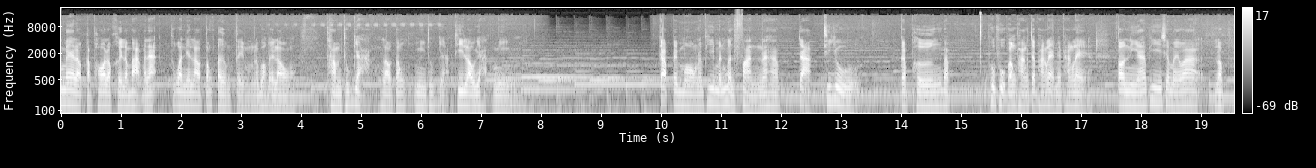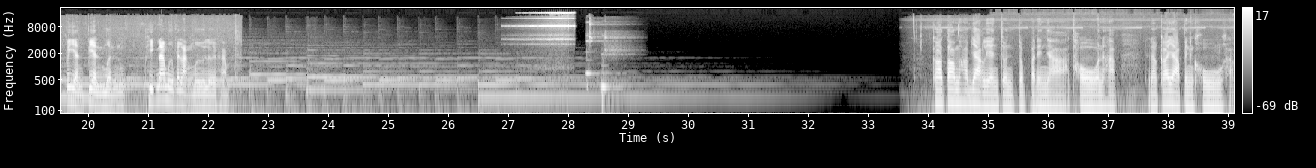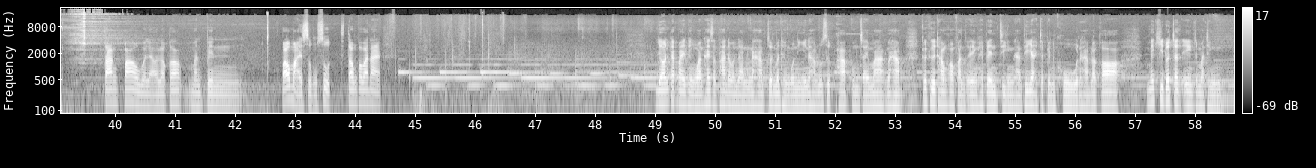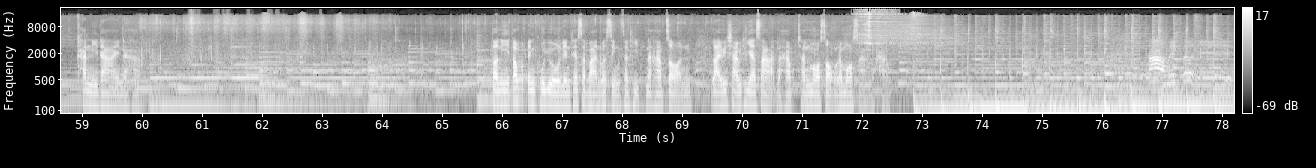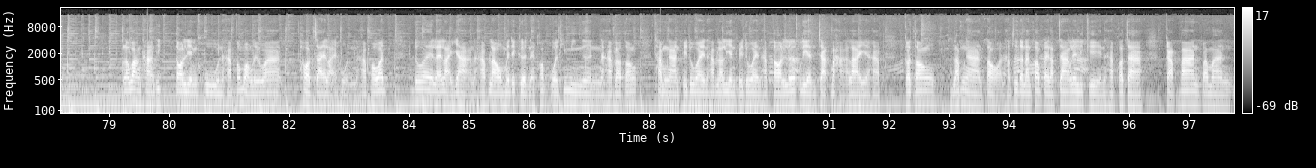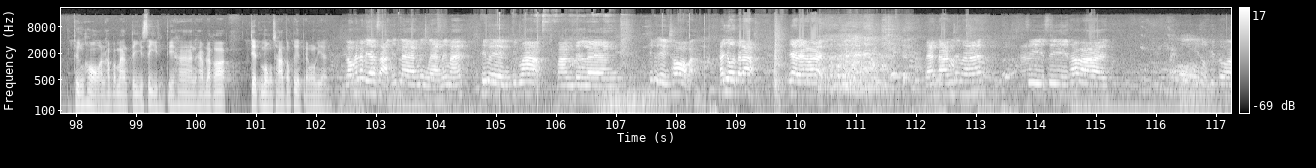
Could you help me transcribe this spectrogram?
แม่เรากับพ่อเราเคยลำบากมาแล้วทุกวันนี้เราต้องเติมเต็มเราบอกเลยเราทำทุกอย่างเราต้องมีทุกอย่างที่เราอยากมี กลับไปมองนะพี่มันเหมือนฝันนะครับ จากที่อยู่กับเพิงแบบผุผุพังพังๆจะพังแหล่ไม่พังแหล่ตอนนี้พี่ใช่อไหมว่าเราเปลี่ยนเปลี่ยนเหมือนพลิกหน้ามือไปหลังมือเลยครับ ก็ต้อมนะครับอยากเรียนจนจบปริญญาโทนะครับ แล้วก็อยากเป็นครูครับ ตั้งเป้าไว้แล้ว แล้วก็มันเป็นเป้าหมายสูงสุดที่ต้อมก็ว่าได้ ย้อนกลับไปถึงวันให้สัมภาษณ์ในวันนั้นนะครับ จนมาถึงวันนี้นะครับรู้สึกภาคภูมิใจมากนะครับ ก็คือทำความฝันตัวเองให้เป็นจริงนะครับ ที่อยากจะเป็นครูนะครับ แล้วก็ไม่คิดว่าจะเองจะมาถึงขั้นนี้ได้นะครับ ตอนนี้ต้อมก็เป็นครูอยู่โรงเรียนเทศบาลวัดสิงห์สถิตนะครับ สอนรายวิชาวิทยาศาสตร์นะครับ ชั้นม 2 และม 3 ครับค่าเวกเตอร์ A ระหว่างทางที่ตอนเรียนครูนะครับ ต้องบอกเลยว่าถอดใจหลายหนนะครับ เพราะว่าด้วยหลาย ๆ อย่างนะครับ เราไม่ได้เกิดในครอบครัวที่มีเงินนะครับ เราต้องทำงานไปด้วยนะครับ แล้วเรียนไปด้วยนะครับ ตอนเลิกเรียนจากมหาลัยนะครับ ก็ต้องรับงานต่อนะครับ ซึ่งตอนนั้นต้องไปรับจ้างเล่นลิเกนะครับ ก็จะกลับบ้านประมาณถึงหอนะครับประมาณตีสี่ถึงตีห้านะครับ แล้วก็7จ็ดโมงเช้าต้องตื่นไปโรงเรียน เราให้นักเรียนศาสตร์ทิศแรงหนึ่งแรงได้ไหมที่ตัวเองคิดว่ามันเป็นแรงที่ตัวเองชอบอะ ถ้าโยนไปล่ะเนี่ยแรงอะไร แรงดันใช่ไหมสี่สี่เท่าไหร่มีส่วนกี่ตัว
